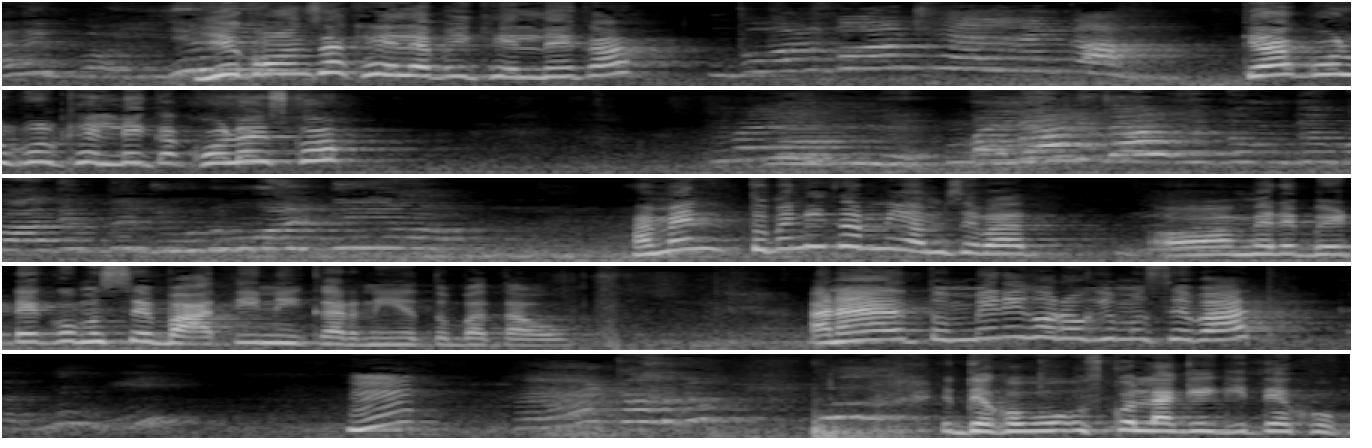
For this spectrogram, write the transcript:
अरे ये कौन सा खेल है भाई खेलने का? गोल गोल खेलने का। क्या गोल गोल खेलने का? खोलो इसको। हमें तुम्हें नहीं करनी हमसे बात? और मेरे बेटे को मुझसे बात ही नहीं करनी है तो बताओ। अनाया तुम भी नहीं करोगी मुझसे बात? हम्म? देखो वो उसको लगेगी देखो।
